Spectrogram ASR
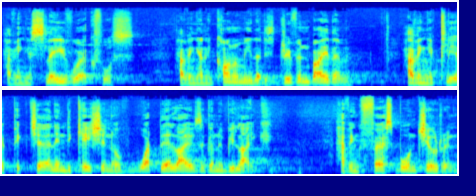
having a slave workforce, having an economy that is driven by them, having a clear picture and indication of what their lives are going to be like, having firstborn children,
